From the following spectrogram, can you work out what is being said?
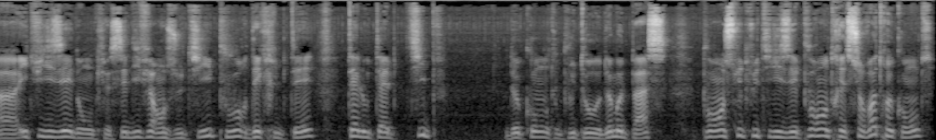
euh, utiliser donc ces différents outils pour décrypter tel ou tel type de compte ou plutôt de mot de passe pour ensuite l'utiliser pour entrer sur votre compte,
